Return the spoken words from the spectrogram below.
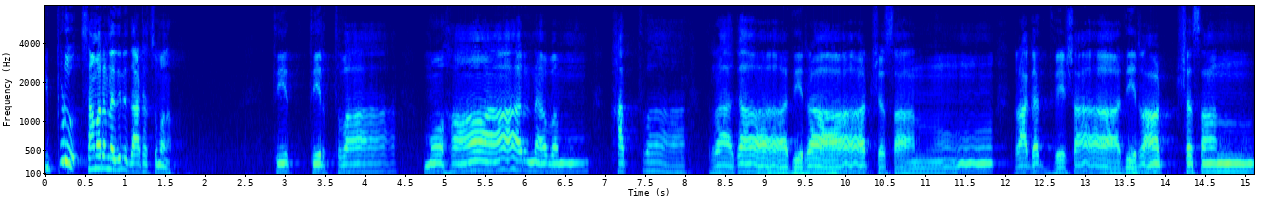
ఇప్పుడు సమర నదిని దాటచ్చు మనం. తీ- మోహార్ణవం హత్వా రాగాదిరాక్షసాన్ రాక్షసాన్ రాగద్వేషాది రాక్షసాన్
